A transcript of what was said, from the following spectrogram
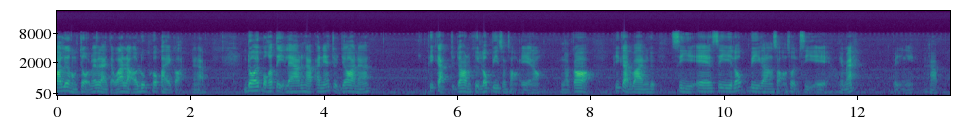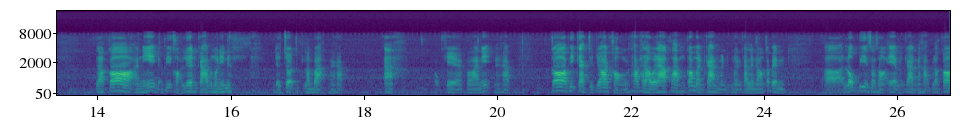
ก็เรื่องของโจทย์ไม่เป็นไรแต่ว่าเราเอารูปทั่วไปก่อนนะครับ โดยปกติแล้วนะครับ อันนี้จุดยอดนะ พิกัดจุดยอดมันคือลบ b ส่วน 2a เนาะแล้วก็พิกัด y มันคือ 4ac ลบ b กำลัง2ส่วน 4a เห็นไหมเป็นอย่างนี้นะครับ แล้วก็อันนี้เดี๋ยวพี่ขอเลื่อนกราฟลงมานิดนึงเดี๋ยวจดลำบากนะครับอะโอเคประมาณนี้นะครับ ก็พิกัดจุดยอดของถ้าพาราโบลาความก็เหมือนกันเหมือนเหมือนกันเลยน้องก็เป็นลบ b ส่วน 2a เหมือนกันนะครับ แล้วก็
